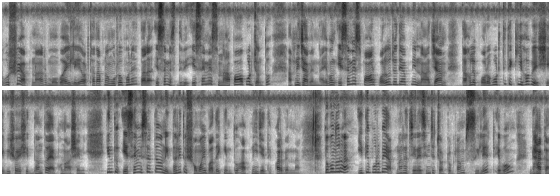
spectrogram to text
অবশ্যই আপনার মোবাইলে, অর্থাৎ আপনার মুঠোফোনে তারা এস এম এস দেবে। এস এম এস না পাওয়া পর্যন্ত আপনি যাবেন না এবং এস এম এস পাওয়ার পরেও যদি আপনি না যান, তাহলে পরবর্তীতে কি হবে সে বিষয়ে সিদ্ধান্ত এখনও আসেনি। কিন্তু এস এম এসের দেওয়া নির্ধারিত সময় বাদে কিন্তু আপনি যেতে পারবেন না। তো বন্ধুরা, ইতিপূর্বে আপনারা জেনেছেন যে চট্টগ্রাম, সিলেট এবং ঢাকা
